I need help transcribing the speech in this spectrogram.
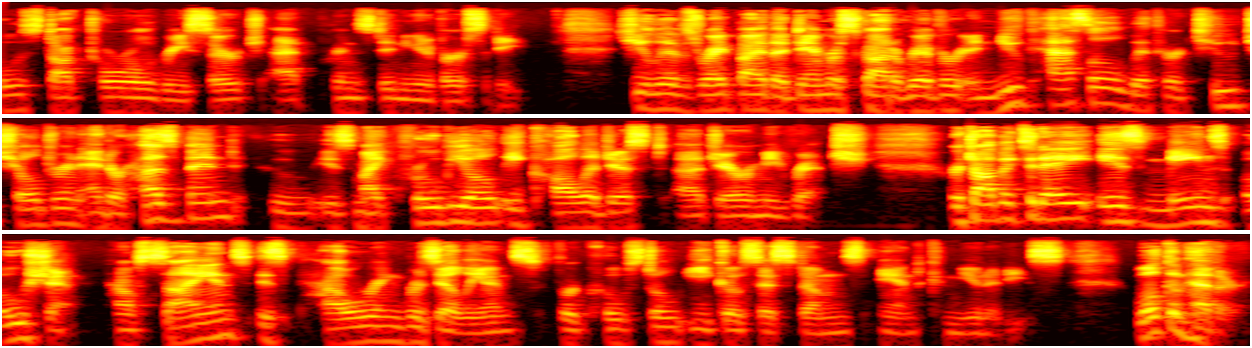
postdoctoral research at Princeton University. She lives right by the Damariscotta River in Newcastle with her two children and her husband, who is microbial ecologist uh, Jeremy Rich. Her topic today is Maine's ocean, how science is powering resilience for coastal ecosystems and communities. Welcome, Heather.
